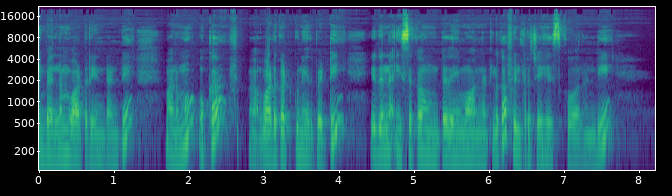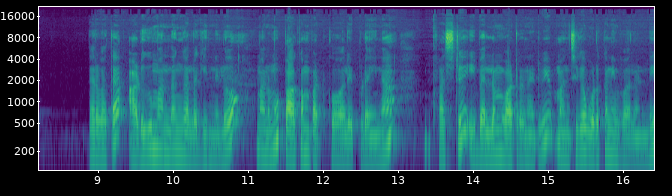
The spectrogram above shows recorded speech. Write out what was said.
ఈ బెల్లం వాటర్ ఏంటంటే మనము ఒక వడకట్టుకునేది పెట్టి ఏదైనా ఇసుక ఉంటుందేమో అన్నట్లుగా ఫిల్టర్ చేసేసుకోవాలండి. తర్వాత అడుగు మందం గల గిన్నెలో మనము పాకం పట్టుకోవాలి ఎప్పుడైనా. ఫస్ట్ ఈ బెల్లం వాటర్ అనేటివి మంచిగా ఉడకనివ్వాలండి.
